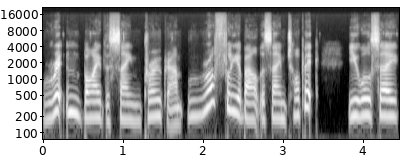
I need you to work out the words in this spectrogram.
written by the same program, roughly about the same topic, you will say,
